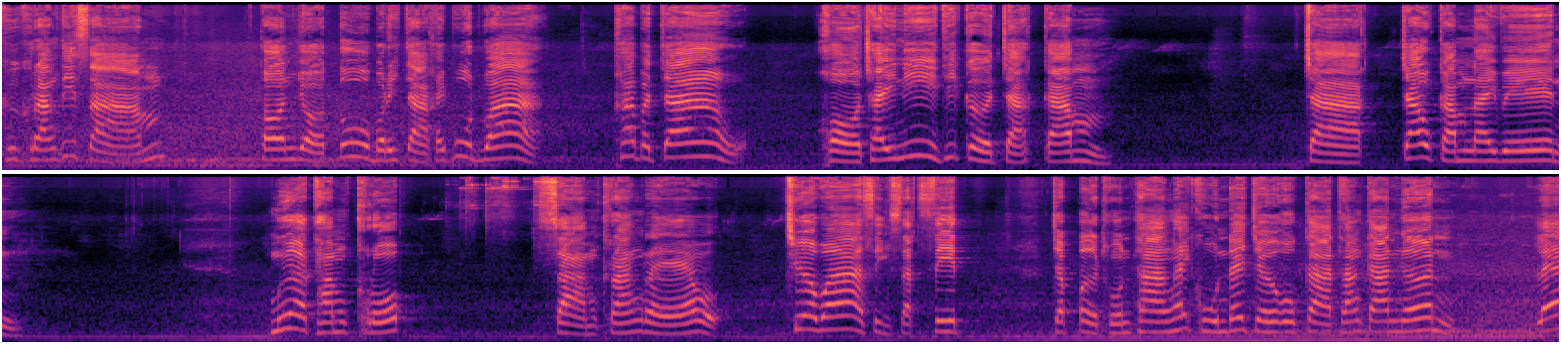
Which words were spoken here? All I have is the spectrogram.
คือครั้งที่สามตอนหยอดตู้บริจาคให้พูดว่า ข้าพเจ้า ขอใช้หนี้ที่เกิดจากกรรม จากเจ้ากรรมนายเวรเมื่อทำครบสามครั้งแล้ว ชื่อว่าสิ่งศักดิ์สิทธิ์ จะเปิดหนทางให้คุณได้เจอโอกาสทางการเงิน และ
